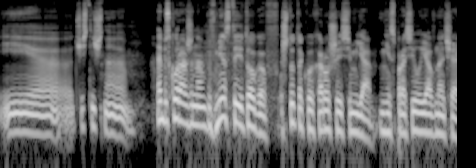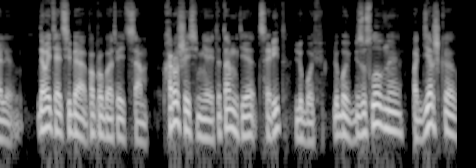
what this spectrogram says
и э, частично обескуражена. Вместо итогов, что такое хорошая семья? Не спросил я вначале. Давайте от себя попробую ответить сам. Хорошая семья — это там, где царит любовь. Любовь безусловная, поддержка,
